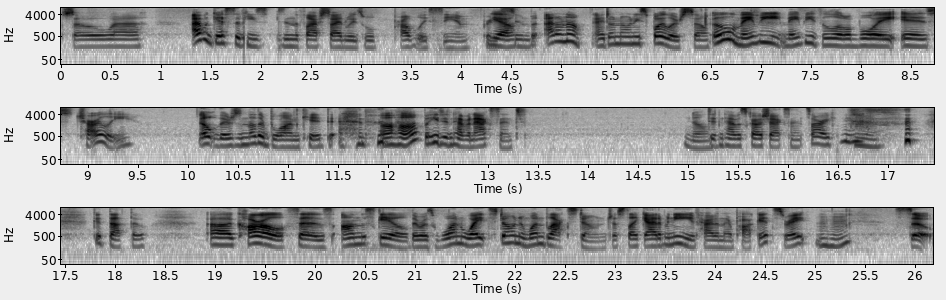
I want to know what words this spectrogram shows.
So uh, I would guess that he's, he's in the Flash Sideways. We'll probably see him pretty Yeah. soon, but I don't know. I don't know any spoilers, so. Oh, maybe maybe the little boy is Charlie. Oh, there's another blonde kid to add. Uh-huh. but he didn't have an accent. No. Didn't have a Scottish accent. Sorry. Hmm. Good thought, though. Uh, Carl says, on the scale, there was one white stone and one black stone, just like Adam and Eve had in their pockets, right? Mm-hmm. So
